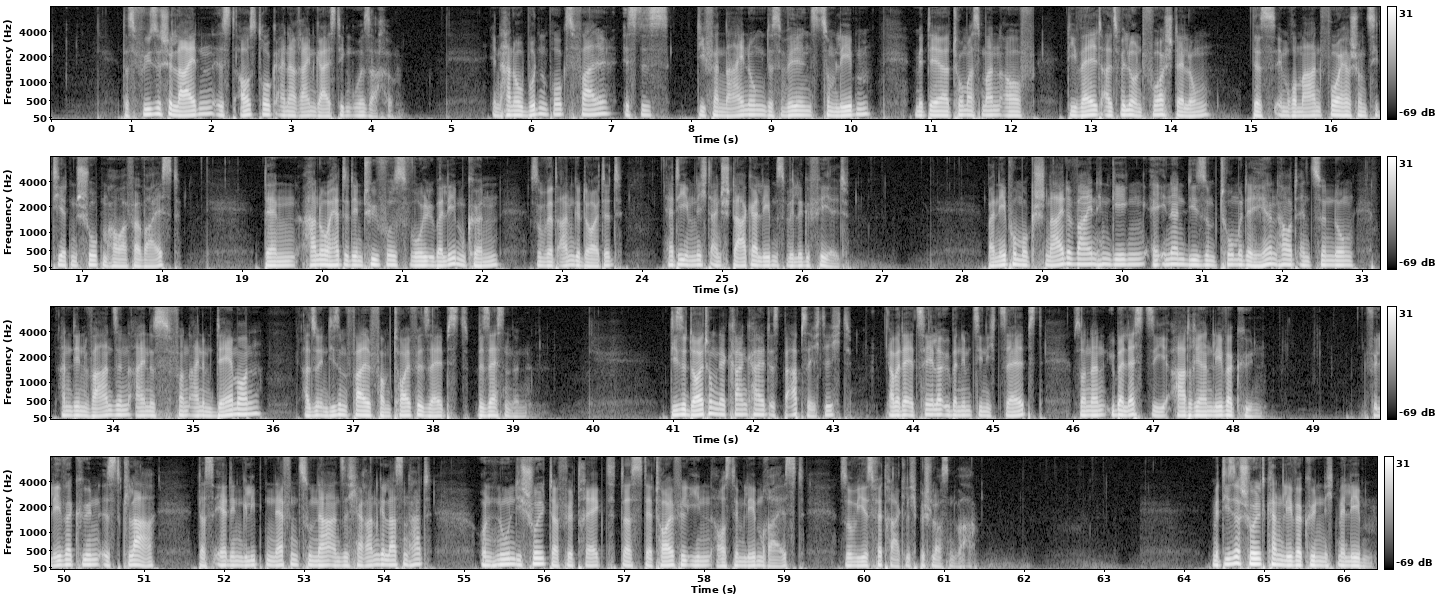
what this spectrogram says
Das physische Leiden ist Ausdruck einer rein geistigen Ursache. In Hanno Buddenbrooks Fall ist es die Verneinung des Willens zum Leben, mit der Thomas Mann auf die Welt als Wille und Vorstellung des im Roman vorher schon zitierten Schopenhauer verweist. Denn Hanno hätte den Typhus wohl überleben können, so wird angedeutet, hätte ihm nicht ein starker Lebenswille gefehlt. Bei Nepomuk Schneidewein hingegen erinnern die Symptome der Hirnhautentzündung an den Wahnsinn eines von einem Dämon, also in diesem Fall vom Teufel selbst, Besessenen. Diese Deutung der Krankheit ist beabsichtigt, aber der Erzähler übernimmt sie nicht selbst, sondern überlässt sie Adrian Leverkühn. Für Leverkühn ist klar, dass er den geliebten Neffen zu nah an sich herangelassen hat und nun die Schuld dafür trägt, dass der Teufel ihn aus dem Leben reißt, so wie es vertraglich beschlossen war. Mit dieser Schuld kann Leverkühn nicht mehr leben.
